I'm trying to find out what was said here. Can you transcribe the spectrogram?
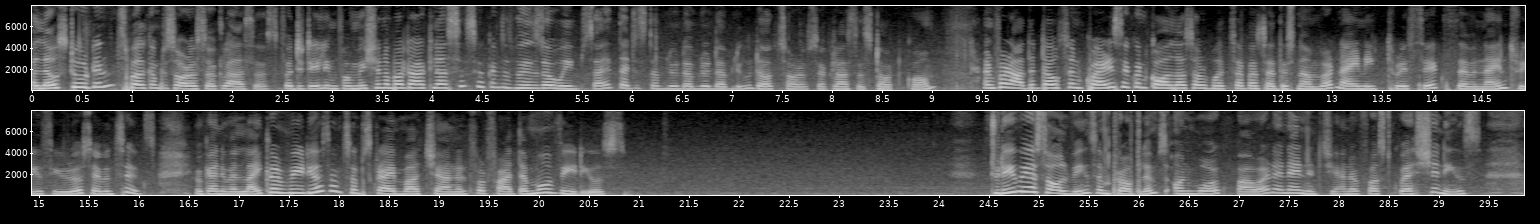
Hello students, welcome to Sourav Sir's classes. For detailed information about our classes, you can just visit our website that is www.souravsirclasses.com. And for other doubts and queries, you can call us or WhatsApp us at this number 9836793076. You can even like our videos and subscribe our channel for further more videos. Today we are solving some problems on work, power and energy and our first question is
